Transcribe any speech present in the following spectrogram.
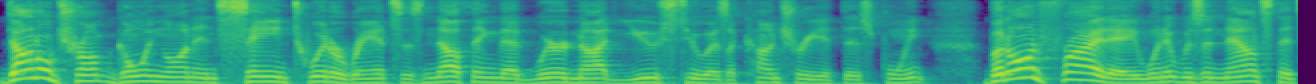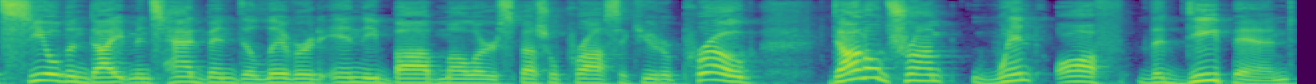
Donald Trump going on insane Twitter rants is nothing that we're not used to as a country at this point. But on Friday, when it was announced that sealed indictments had been delivered in the Bob Mueller special prosecutor probe, Donald Trump went off the deep end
